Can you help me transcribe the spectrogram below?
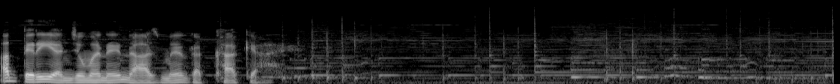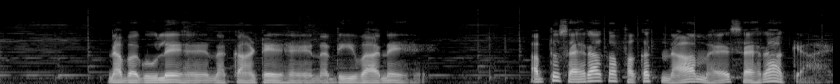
اب تیری انجمن ناز میں رکھا کیا ہے؟ نہ بگولے ہیں، نہ کانٹے ہیں، نہ دیوانے ہیں۔ اب تو صحرا کا فقط نام ہے، صحرا کیا ہے؟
